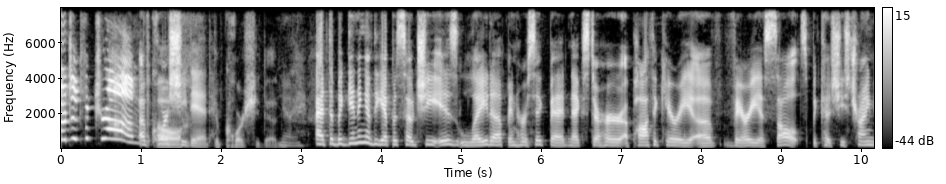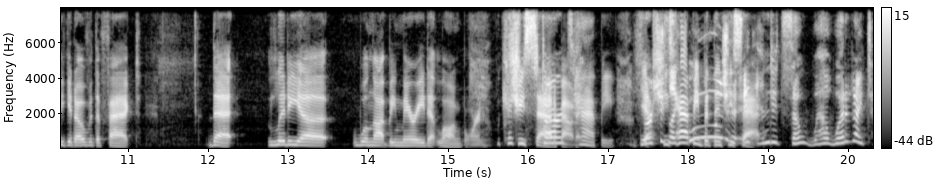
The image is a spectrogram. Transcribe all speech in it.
voted for Trump. Of course Oh, she did. Of course she did. yeah. At the beginning of the episode, she is laid up in her sick bed next to her apothecary of various salts because she's trying to get over the fact that Lydia will not be married at Longbourn. Because she's she sad starts about it. happy. Yeah, First she's happy, but then "Ooh, she's it ended so well. What did I? T-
